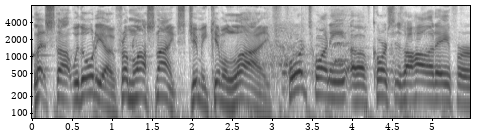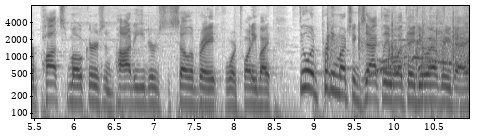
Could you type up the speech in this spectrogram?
Let's start with audio from last night's Jimmy Kimmel Live. 420, of course, is a holiday for pot smokers and pot eaters to celebrate 420 by doing pretty much exactly what they do every day.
